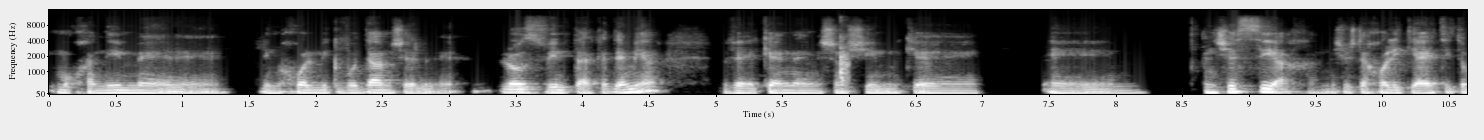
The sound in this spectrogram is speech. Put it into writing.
מוכנים אה, למחול מכבודם של לא עוזבים את האקדמיה, וכן משמשים כאנשי שיח, מישהו שאתה יכול להתייעץ איתו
